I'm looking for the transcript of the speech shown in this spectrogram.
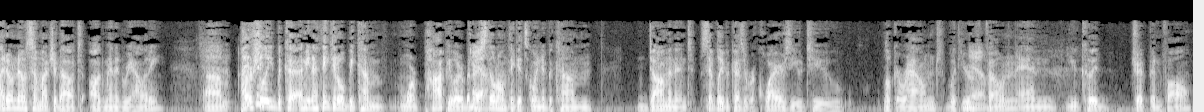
I don't know so much about augmented reality. Um, I partially think- because I mean I think it'll become more popular, but I still don't think it's going to become dominant simply because it requires you to look around with your Yeah. phone and you could trip and fall.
